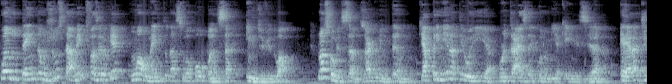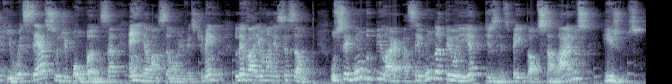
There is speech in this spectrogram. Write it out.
quando tentam justamente fazer o quê? Um aumento da sua poupança individual. Nós começamos argumentando que a primeira teoria por trás da economia keynesiana era de que o excesso de poupança em relação ao investimento levaria a uma recessão. O segundo pilar, a segunda teoria, diz respeito aos salários rígidos.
